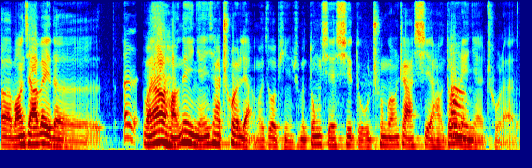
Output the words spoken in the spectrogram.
呃，王家卫的呃，王家卫好像那一年一下出了两个作品，什么《东邪西毒》《春光乍泄》，好像都是那嗯年出来的。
